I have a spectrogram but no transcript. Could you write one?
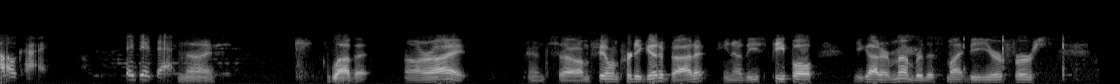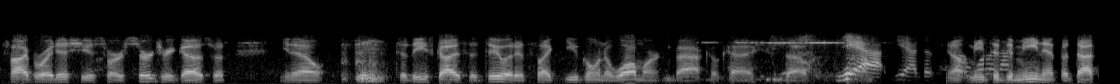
Okay. it did that. Nice. Love it. All right. And so I'm feeling pretty good about it. You know, these people, you got to remember, this might be your first fibroid issue as far as surgery goes, but you know, to these guys that do it, it's like you going to Walmart and back. Okay, so yeah, yeah. The, you don't mean to demean it, but that's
